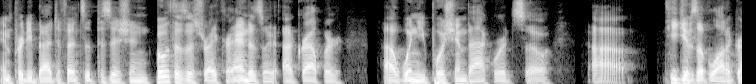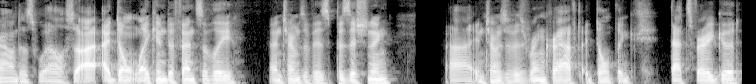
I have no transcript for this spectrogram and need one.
in pretty bad defensive position, both as a striker and as a, a grappler uh, when you push him backwards. So uh, he gives up a lot of ground as well. So I, I, don't like him defensively in terms of his positioning. Uh, in terms of his ring craft, I don't think that's very good.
